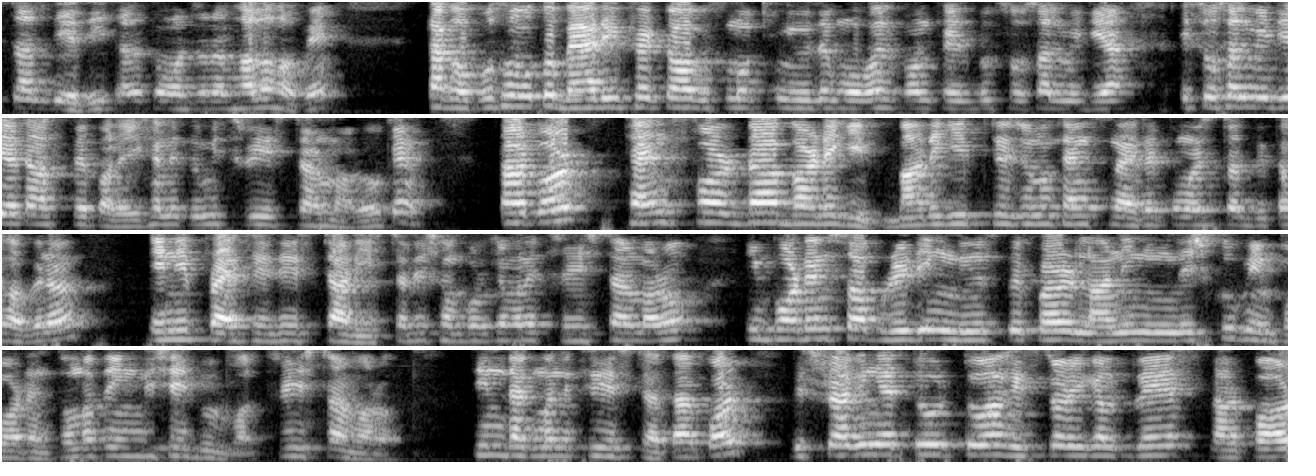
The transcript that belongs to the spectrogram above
স্টার দিয়ে দিই, তাহলে তোমার জন্য ভালো হবে। দেখো প্রথমত bad effect of smoking use mobile phone Facebook social media এই সোশ্যাল মিডিয়াটা আসতে পারে। এখানে তুমি থ্রি স্টার মারো ওকে তারপর thanks for the birthday gift birthday গিফটের জন্য থ্যাঙ্কস না, এটা তোমার স্টার দিতে হবে না। Any price is study study সম্পর্কে মানে থ্রি স্টার মারো। Importance of reading news paper learning English খুব ইম্পর্টেন্ট তোমরা তো ইংলিশেই দুর্বল। থ্রি স্টার মারো। তিন দাগ মানে থ্রি স্টার তারপর describing a tour to a historical place তারপর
